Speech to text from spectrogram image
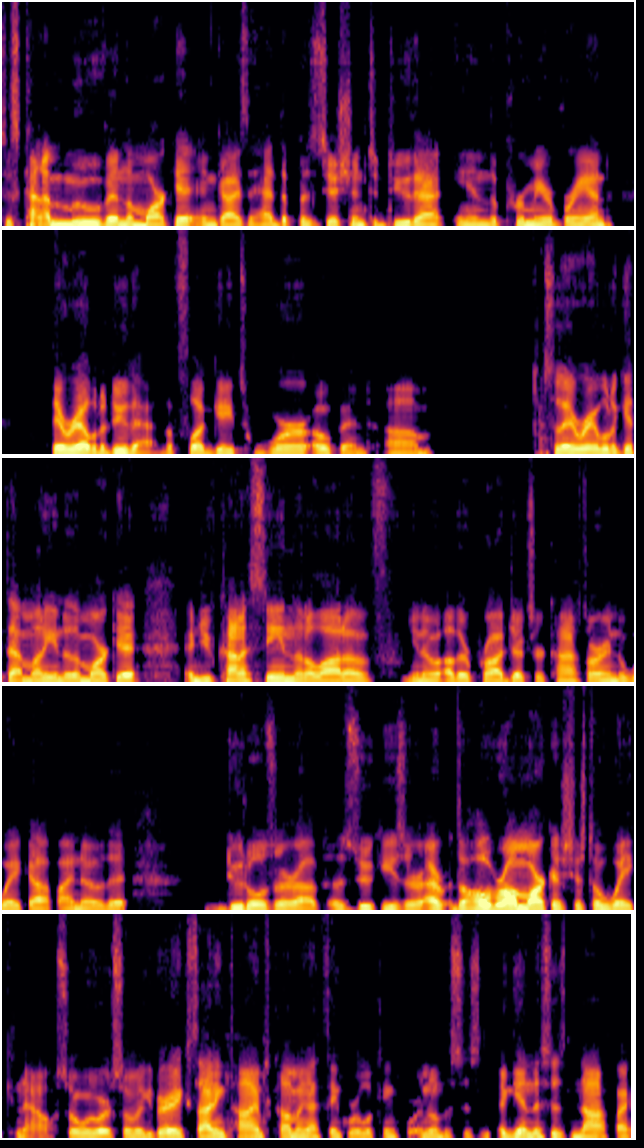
just kind of move in the market, and guys that had the position to do that in the premier brand, they were able to do that. The floodgates were opened. Um, so they were able to get that money into the market, and you've kind of seen that a lot of you know other projects are kind of starting to wake up. I know that Doodles are up, Azuki's are the overall market is just awake now. So we're some very exciting times coming. I think we're looking for. You know, this is again, this is not fi-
